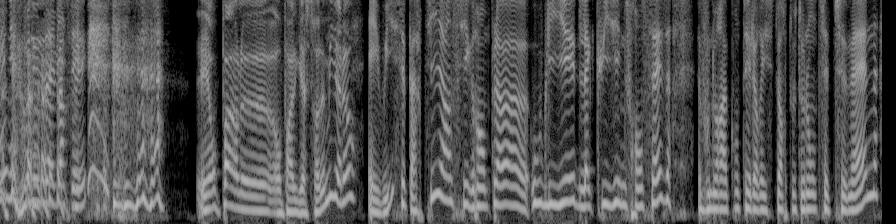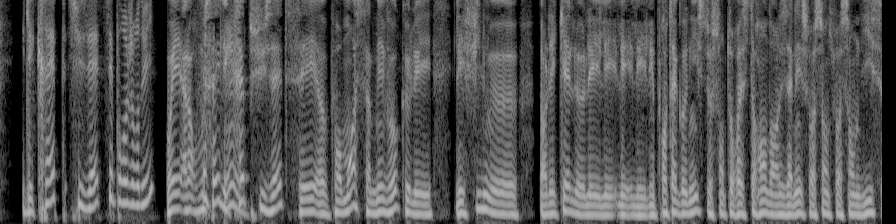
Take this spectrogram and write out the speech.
invitez. Vous nous C'est invitez. parfait. Et on parle, on parle gastronomie alors? Et oui, c'est parti. Hein, six grands plats euh, oubliés de la cuisine française. Vous nous racontez leur histoire tout au long de cette semaine. Les crêpes, Suzette, c'est pour aujourd'hui? Oui, alors vous savez, les crêpes Suzette, c'est euh, pour moi, ça m'évoque les, les films euh, dans lesquels les, les, les, les- protagonistes sont au restaurant dans les années 60-70.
